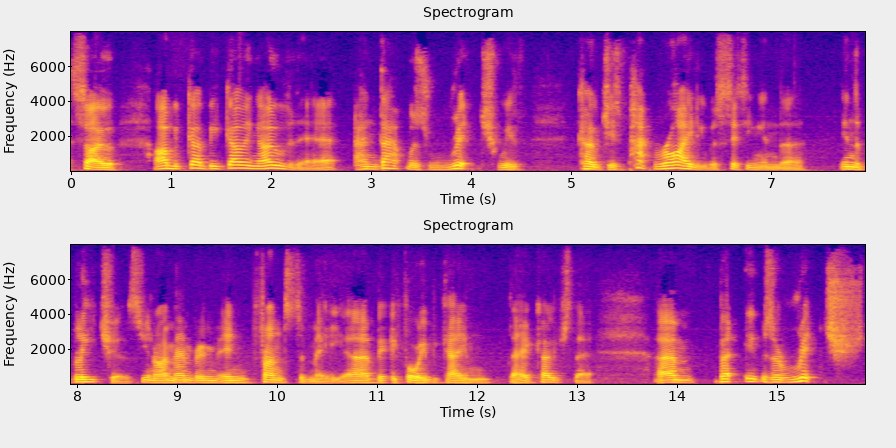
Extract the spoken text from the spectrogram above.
So I would go, be going over there, and that was rich with coaches. Pat Riley was sitting in the in the bleachers. You know, I remember him in front of me uh, before he became the head coach there. Um, but it was a rich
